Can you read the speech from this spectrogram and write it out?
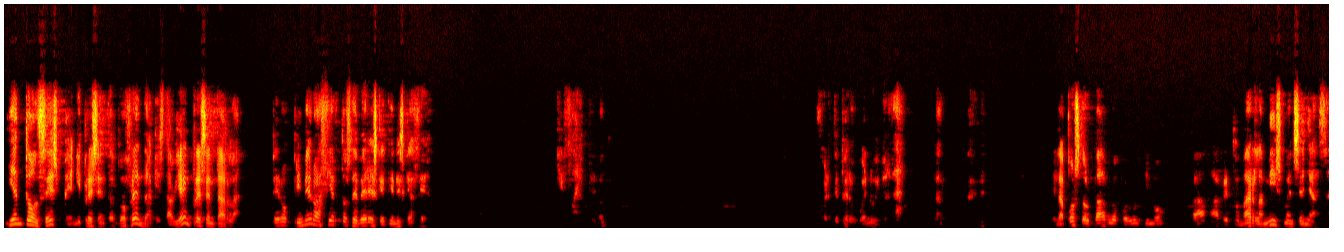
y entonces ven y presenta tu ofrenda, que está bien presentarla, pero primero haz ciertos deberes que tienes que hacer. Qué fuerte, ¿no? Pero bueno y verdad. El apóstol Pablo, por último, va a retomar la misma enseñanza.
